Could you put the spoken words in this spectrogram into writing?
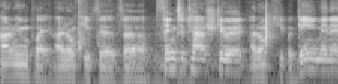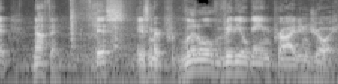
I don't even play it. I don't keep the, the things attached to it. I don't keep a game in it. Nothing. This is my little video game pride and joy.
